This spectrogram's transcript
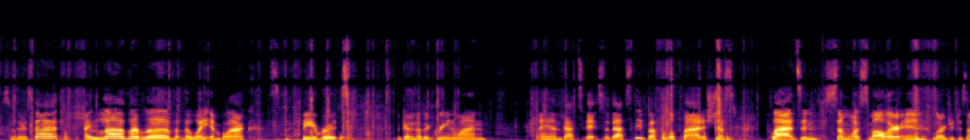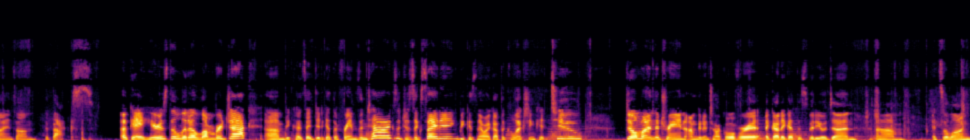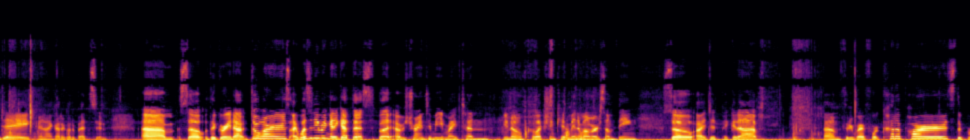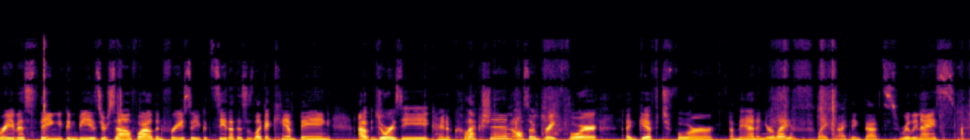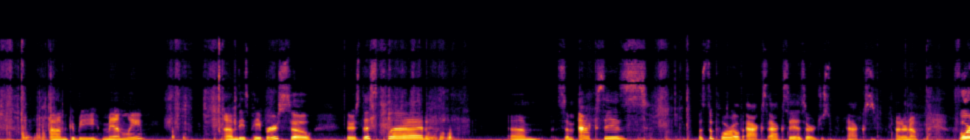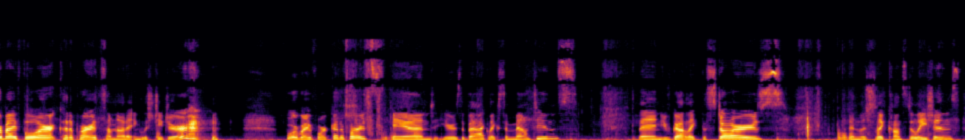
So there's that. I love, love, love the white and black. It's my favorite. We got another green one and that's it. So that's the buffalo plaid. It's just plaids and somewhat smaller and larger designs on the backs. Okay, here's the little lumberjack um, because I did get the frames and tags, which is exciting because now I got the collection kit too. Don't mind the train. I'm going to talk over it. I got to get this video done. Um, it's a long day and I got to go to bed soon. Um, so the great outdoors, I wasn't even going to get this, but I was trying to meet my 10, you know, collection kit minimum or something. So I did pick it up. Um, three by four cut aparts. The bravest thing you can be is yourself, wild and free. So you could see that this is like a camping, outdoorsy kind of collection. Also great for a gift for a man in your life. Like, I think that's really nice. Um, could be manly, um, these papers. So there's this plaid, um, some axes. What's the plural of axe? Axes or just axe? I don't know. Four by four cut aparts. I'm not an English teacher. four by four cut aparts. And here's the back, like some mountains. Then you've got like the stars and this like constellations.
